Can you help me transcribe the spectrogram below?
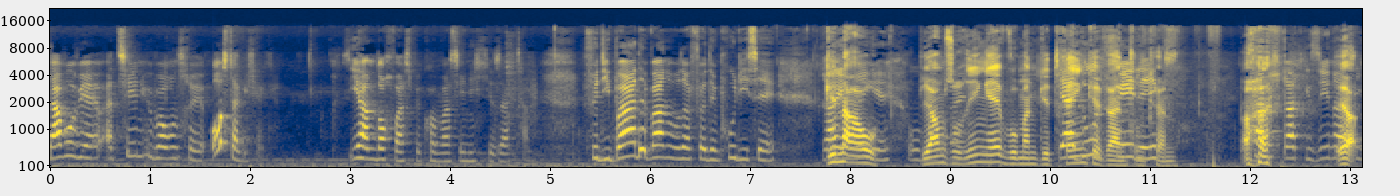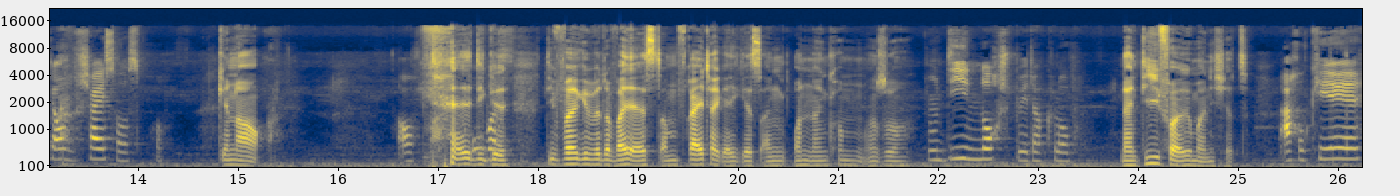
Da, wo wir erzählen über unsere Ostergeschenke. Sie haben doch was bekommen, was sie nicht gesagt haben. Für die Badewanne oder für den Pool diese Genau. Wir haben so Ringe, wo man Getränke und reintun kann. Das habe ich gerade gesehen, als Ja. ich auf dem Scheißhaus Genau. Aufmache. die, die Folge wird aber erst am Freitag, I guess, an, online kommen. Also. Und die noch später, glaub. Nein, die Folge meine ich jetzt. Ach, okay.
